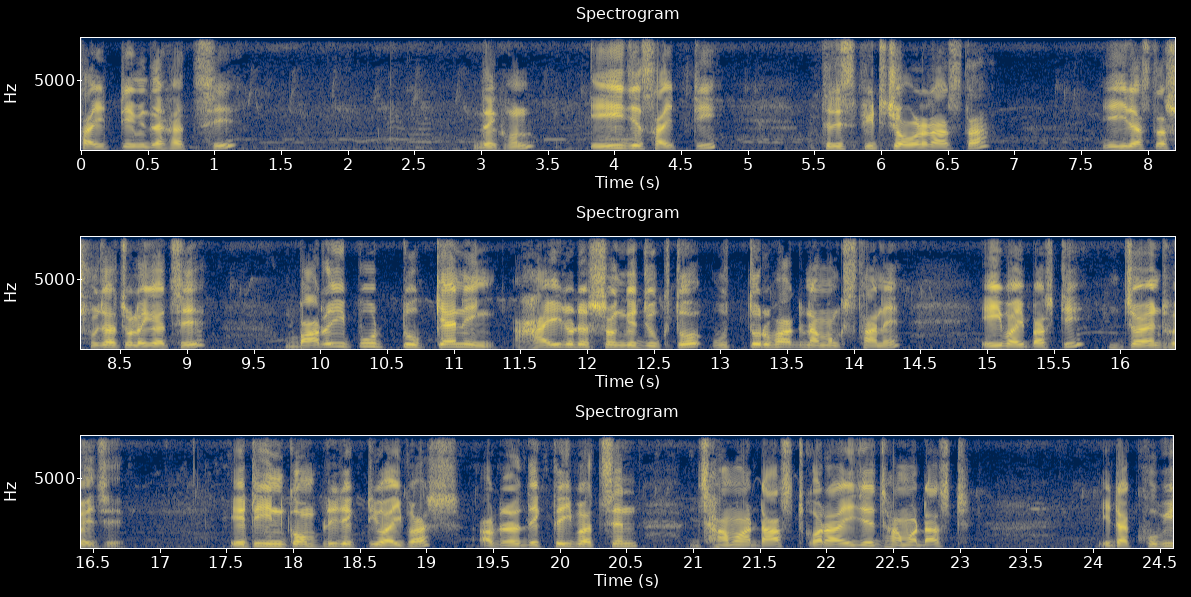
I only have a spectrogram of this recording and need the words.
সাইডটি আমি দেখাচ্ছি, দেখুন এই যে সাইডটি, ত্রিশ ফিট চওড়া রাস্তা, এই রাস্তা সোজা চলে গেছে বারুইপুর টু ক্যানিং হাই রোডের সঙ্গে যুক্ত উত্তরভাগ নামক স্থানে এই বাইপাসটি জয়েন্ট হয়েছে। এটি ইনকমপ্লিট একটি বাইপাস আপনারা দেখতেই পাচ্ছেন ঝামা ডাস্ট করা, এই যে ঝামা ডাস্ট এটা খুবই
